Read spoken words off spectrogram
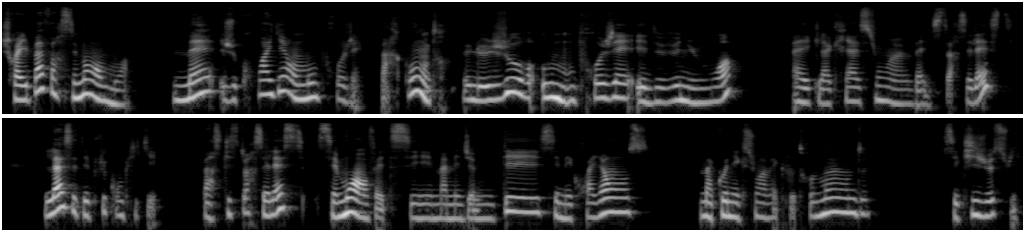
Je croyais pas forcément en moi, mais je croyais en mon projet. Par contre, le jour où mon projet est devenu moi, avec la création euh, bah, d'Histoire Céleste, là, c'était plus compliqué. Parce qu'Histoire Céleste, c'est moi en fait, c'est ma médiumnité, c'est mes croyances, ma connexion avec l'autre monde, c'est qui je suis.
